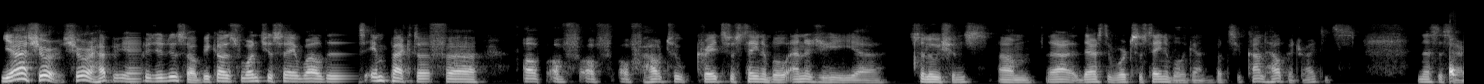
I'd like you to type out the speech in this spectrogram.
Yeah, sure, sure. Happy, happy to do so. Because once you say, well, this impact of, uh, of, of, of, of how to create sustainable energy uh, solutions, um, there, there's the word sustainable again, but you can't help it, right? It's necessary.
